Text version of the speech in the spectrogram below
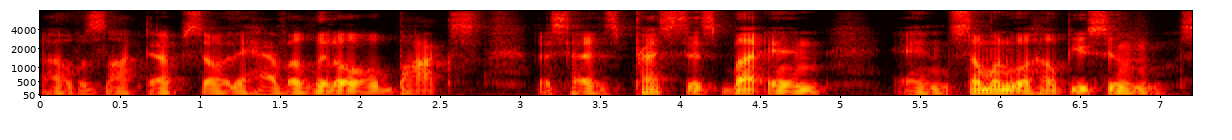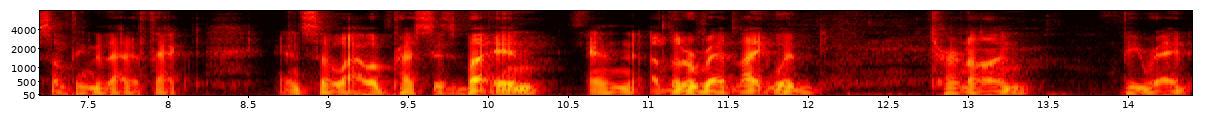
uh, was locked up, so they have a little box that says "Press this button, and someone will help you soon." Something to that effect. And so I would press this button, and a little red light would turn on, be red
